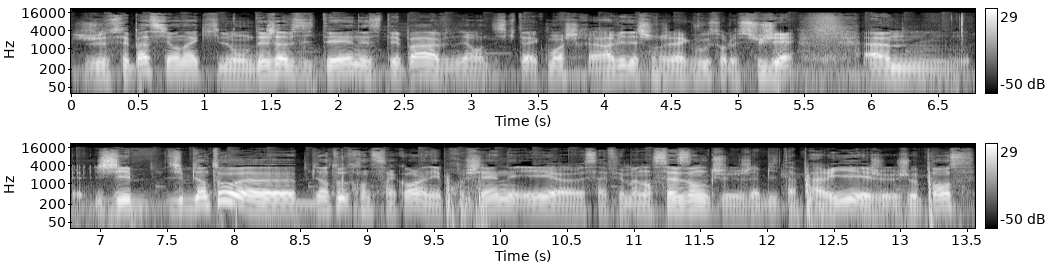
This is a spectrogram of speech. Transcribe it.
Je ne sais pas s'il y en a qui l'ont déjà visité, n'hésitez pas à venir en discuter avec moi, je serais ravi d'échanger avec vous sur le sujet. Euh, j'ai bientôt, euh, bientôt 35 ans l'année prochaine et ça fait maintenant 16 ans que j'habite à Paris et je, pense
